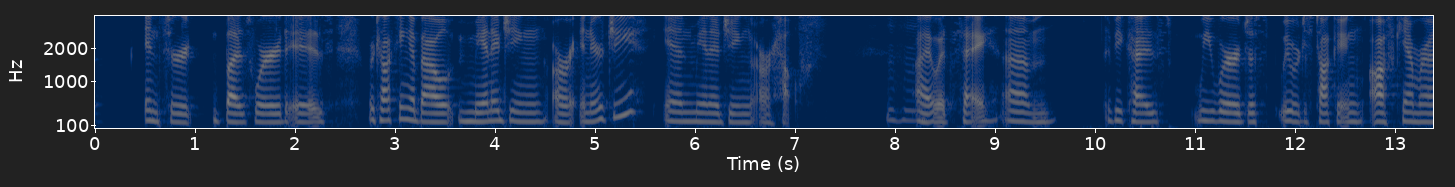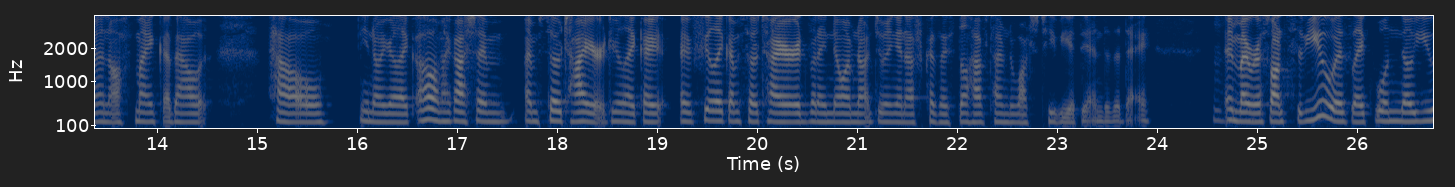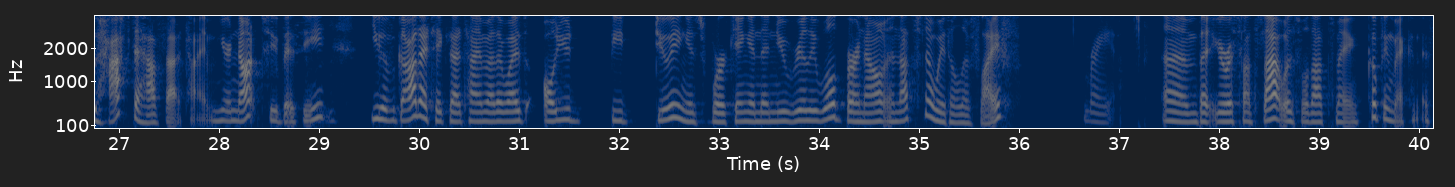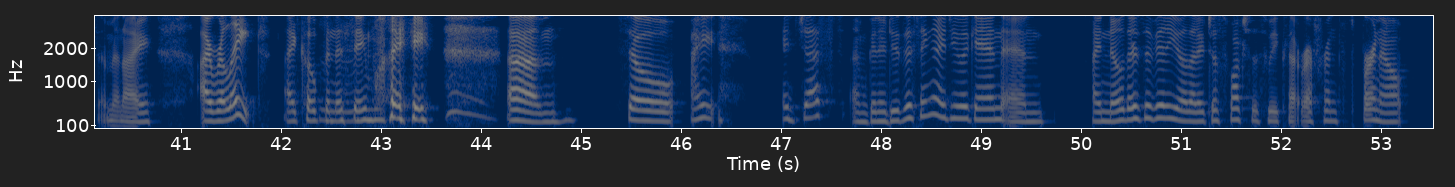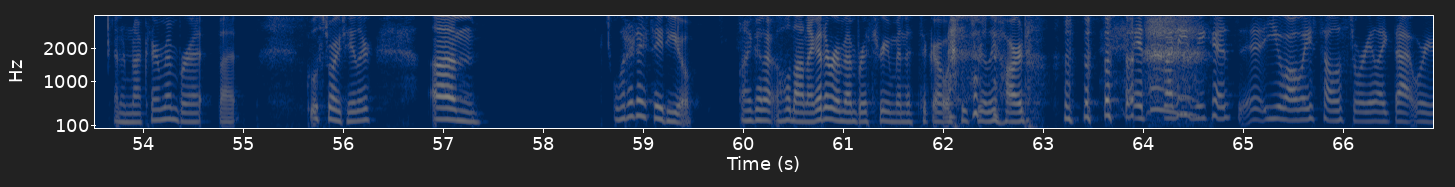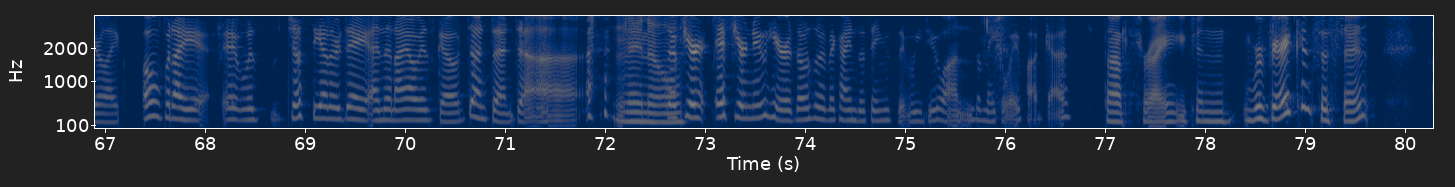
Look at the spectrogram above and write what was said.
insert buzzword is we're talking about managing our energy and managing our health. Mm-hmm. I would say um, because we were just we were just talking off camera and off mic about how you know you're like oh my gosh i'm i'm so tired you're like i i feel like i'm so tired but i know i'm not doing enough because i still have time to watch tv at the end of the day Mm-hmm. And my response to you is like, well, no, you have to have that time. You're not too busy. Mm-hmm. You have got to take that time. Otherwise, all you'd be doing is working and then you really will burn out. And that's no way to live life. Right. Um, but your response to that was, well, that's my coping mechanism. And I, I relate. I cope mm-hmm. in the mm-hmm. same way. um, so I, I just, I'm going to do the thing I do again. And I know there's a video that I just watched this week that referenced burnout and I'm not going to remember it, but cool story, Taylor. Um, what did I say to you? I gotta hold on. I gotta remember three minutes ago, which is really hard. it's funny because uh, you always tell a story like that where you're like, "Oh, but I it was just the other day," and then I always go, "Dun dun dun." I know. So if you're if you're new here, those are the kinds of things that we do on the Make a Way podcast. That's right. You can. We're very consistent.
